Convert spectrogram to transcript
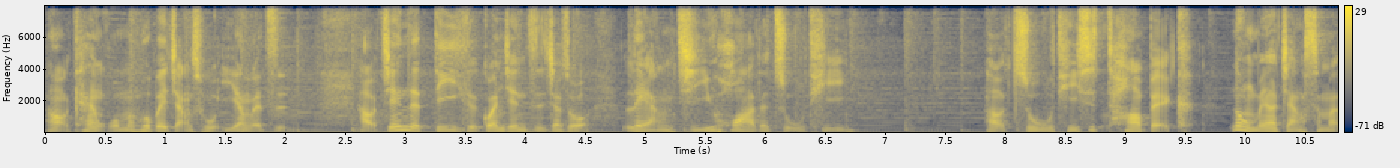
好，看我们会不会讲出一样的字。好，今天的第一个关键字叫做两极化的主题。好，主题是 topic，那我们要讲什么？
